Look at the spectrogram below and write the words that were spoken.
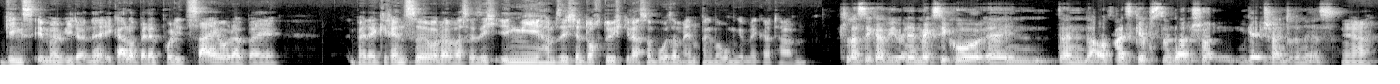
ging es immer wieder, ne? Egal ob bei der Polizei oder bei, bei der Grenze oder was weiß ich. Irgendwie haben sie sich dann doch durchgelassen, obwohl sie am Anfang immer rumgemeckert haben. Klassiker, wie wenn in Mexiko äh, in deinen Ausweis gibst und dann schon ein Geldschein drin ist. Ja.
